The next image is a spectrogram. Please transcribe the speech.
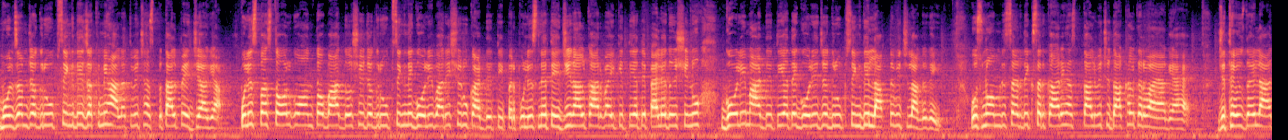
ਮੁਲਜ਼ਮ ਜਗਰੂਪ ਸਿੰਘ ਦੀ ਜ਼ਖਮੀ ਹਾਲਤ ਵਿੱਚ ਹਸਪਤਾਲ ਭੇਜਿਆ ਗਿਆ। ਪੁਲਿਸ ਪਿਸਤੌਲ ਗਵਾਉਣ ਤੋਂ ਬਾਅਦ ਦੋਸ਼ੀ ਜਗਰੂਪ ਸਿੰਘ ਨੇ ਗੋਲੀਬਾਰੀ ਸ਼ੁਰੂ ਕਰ ਦਿੱਤੀ, ਪਰ ਪੁਲਿਸ ਨੇ ਤੇਜ਼ੀ ਨਾਲ ਕਾਰਵਾਈ ਕੀਤੀ ਅਤੇ ਪਹਿਲੇ ਦੋਸ਼ੀ ਨੂੰ ਗੋਲੀ ਮਾਰ ਦਿੱਤੀ ਅਤੇ ਗੋਲੀ ਜਗਰੂਪ ਸਿੰਘ ਦੀ ਲੱਤ ਵਿੱਚ ਲੱਗ ਗਈ। ਉਸ ਨੂੰ ਅੰਮ੍ਰਿਤਸਰ ਦੇ ਇੱਕ ਸਰਕਾਰੀ ਹਸਪਤਾਲ ਵਿੱਚ ਦਾਖਲ ਕਰਵਾਇਆ ਗਿਆ ਹੈ, ਜਿੱਥੇ ਉਸ ਦਾ ਇਲਾਜ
